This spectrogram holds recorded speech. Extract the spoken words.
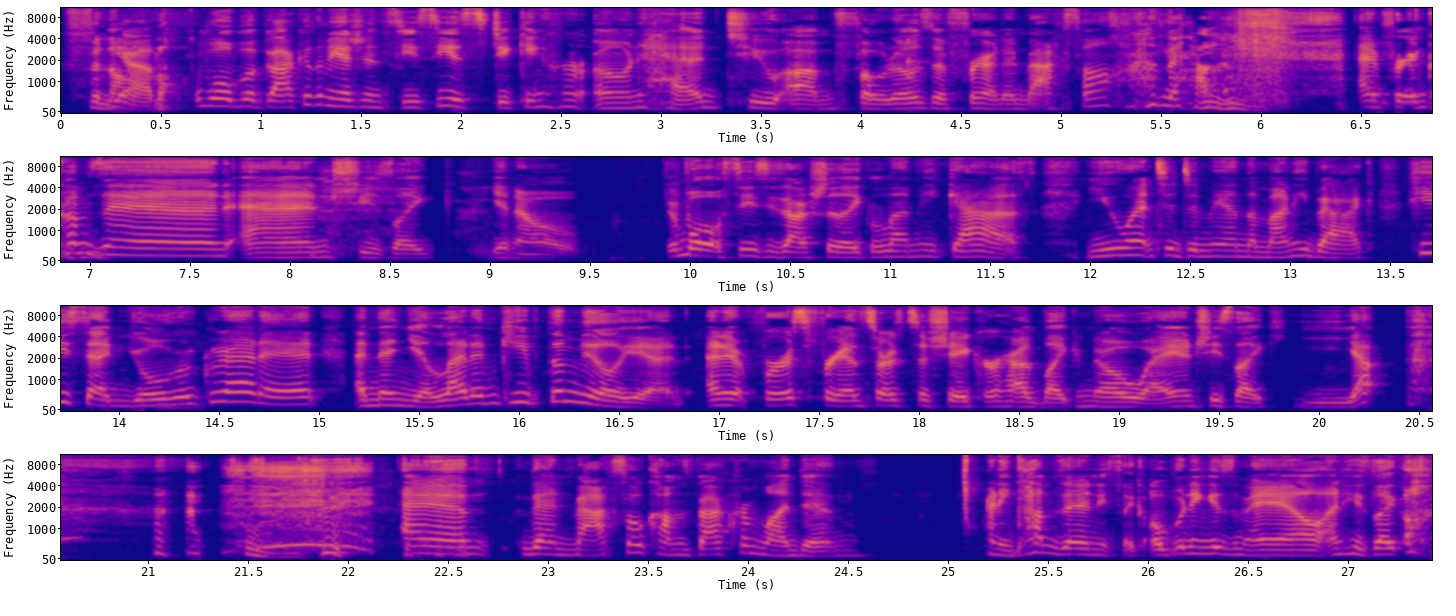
phenomenal. Yeah. Well, but back at the mansion, Cece is sticking her own head to um, photos of Fran and Maxwell around the house. and Fran comes in and she's like, you know, well, Cece's actually like, let me guess. You went to demand the money back. He said, you'll regret it. And then you let him keep the million. And at first, Fran starts to shake her head like, no way. And she's like, yep. and then Maxwell comes back from London. And he comes in, he's like opening his mail, and he's like, oh,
